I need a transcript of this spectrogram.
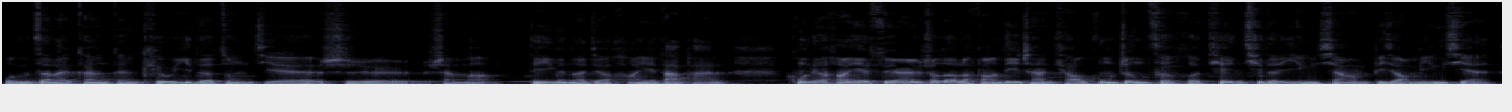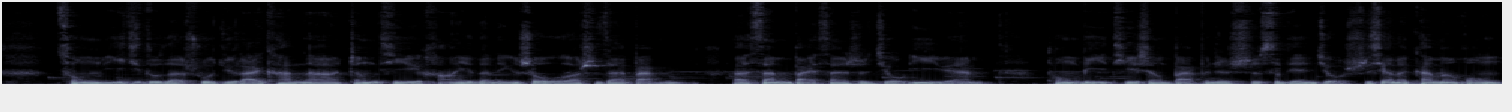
我们再来看看 Q 一的总结是什么？第一个呢叫行业大盘，空调行业虽然受到了房地产调控政策和天气的影响比较明显，从一季度的数据来看呢，整体行业的零售额是在百分呃三百三十九亿元，同比提升百分之十四点九，实现了开门红。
